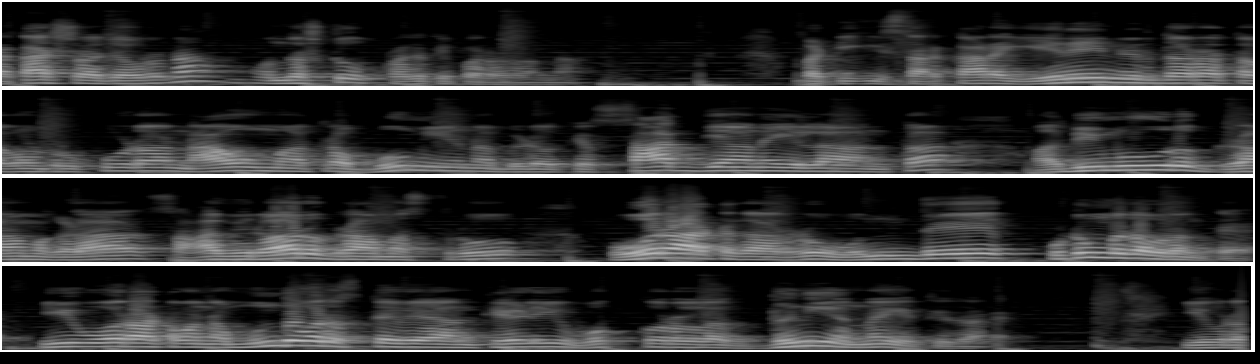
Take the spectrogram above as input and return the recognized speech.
ಪ್ರಕಾಶ್ ರಾಜ್ ಅವರನ್ನ ಒಂದಷ್ಟು ಪ್ರಗತಿಪರರನ್ನು. ಬಟ್ ಈ ಸರ್ಕಾರ ಏನೇ ನಿರ್ಧಾರ ತಗೊಂಡ್ರೂ ಕೂಡ ನಾವು ಮಾತ್ರ ಭೂಮಿಯನ್ನು ಬಿಡೋಕ್ಕೆ ಸಾಧ್ಯನೇ ಇಲ್ಲ ಅಂತ ಹದಿಮೂರು ಗ್ರಾಮಗಳ ಸಾವಿರಾರು ಗ್ರಾಮಸ್ಥರು, ಹೋರಾಟಗಾರರು ಒಂದೇ ಕುಟುಂಬದವರಂತೆ ಈ ಹೋರಾಟವನ್ನು ಮುಂದುವರಿಸ್ತೇವೆ ಅಂಥೇಳಿ ಒಕ್ಕೊರಲ ದನಿಯನ್ನು ಎತ್ತಿದ್ದಾರೆ. ಇವರ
